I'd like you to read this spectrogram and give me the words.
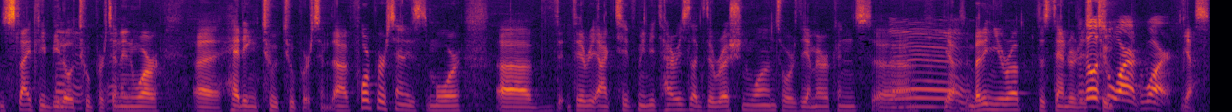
slightly below 2 percent, and we're uh, heading to two percent. Uh, Four percent is more uh, v- very active militaries like the Russian ones or the Americans. Uh, Yes, Mm. but in Europe, the standard is Those who are at war. Yes.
